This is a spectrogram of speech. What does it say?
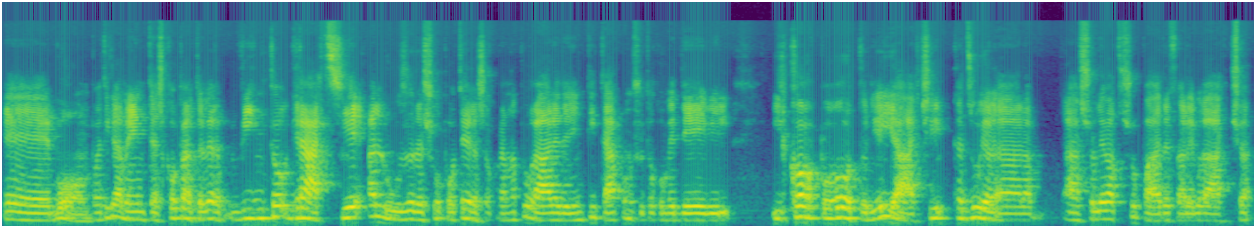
e boh, praticamente ha scoperto di aver vinto grazie all'uso del suo potere soprannaturale dell'entità conosciuto come Devil. Il corpo rotto di Heihachi, Kazuya ha, ha sollevato suo padre fra le braccia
